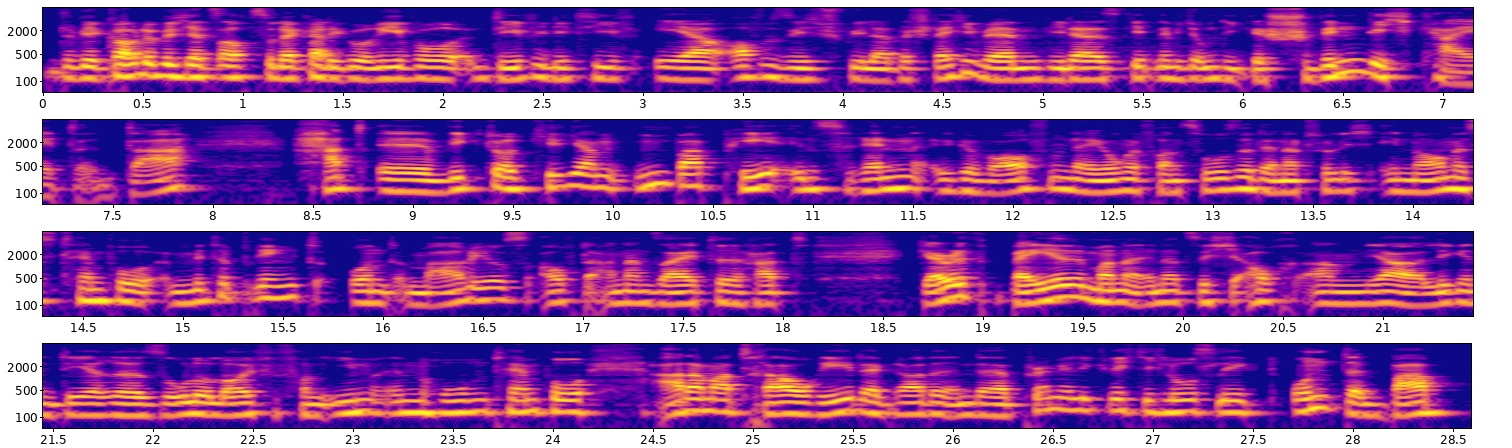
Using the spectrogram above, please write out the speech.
Wir kommen nämlich jetzt auch zu der Kategorie, wo definitiv eher Offensivspieler bestechen werden wieder. Es geht nämlich um die Geschwindigkeit. Da hat äh, Victor Kilian Mbappé ins Rennen geworfen, der junge Franzose, der natürlich enormes Tempo mitbringt. Und Marius auf der anderen Seite hat Gareth Bale, man erinnert sich auch an ja, legendäre Sololäufe von ihm in hohem Tempo. Adama Traoré, der gerade in der Premier League richtig loslegt. Und Bar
